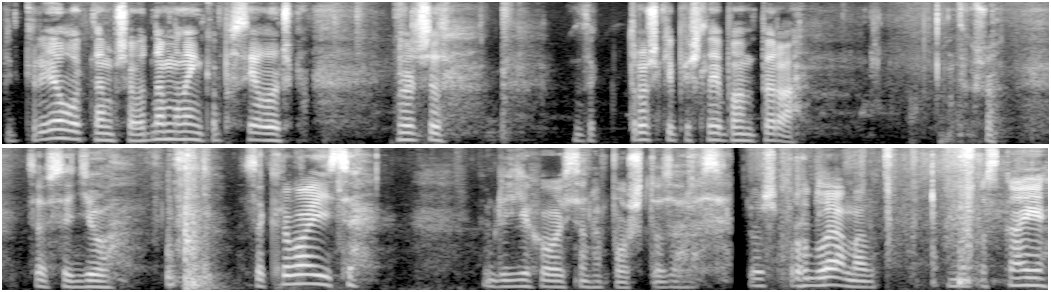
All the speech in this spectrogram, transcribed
підкрилок, там ще одна маленька посилочка. Коротше, трошки пішли бампера. Так що це все діло закривається. Доїхалося на пошту зараз. Тож проблема не пускає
